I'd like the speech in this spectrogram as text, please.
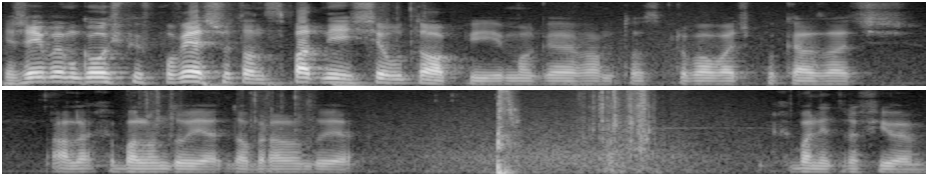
Jeżeli bym go uśpił w powietrzu, to on spadnie i się utopi. Mogę wam to spróbować pokazać. Ale chyba ląduje. Dobra, ląduje. Chyba nie trafiłem.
